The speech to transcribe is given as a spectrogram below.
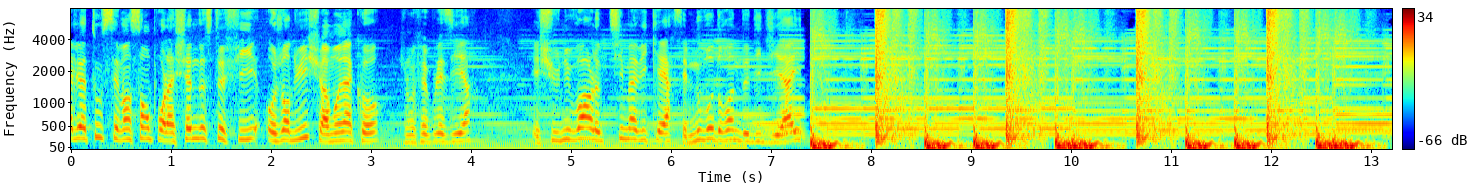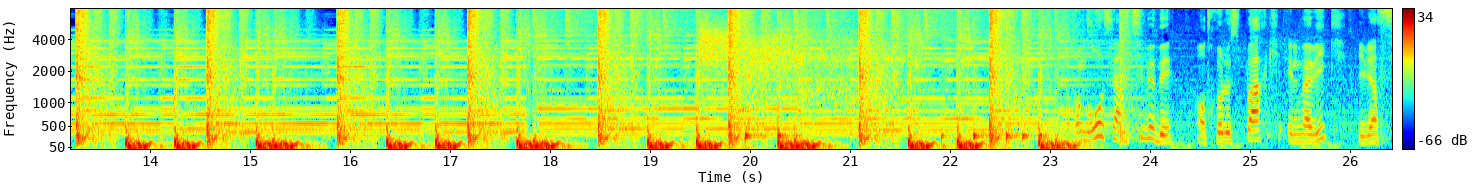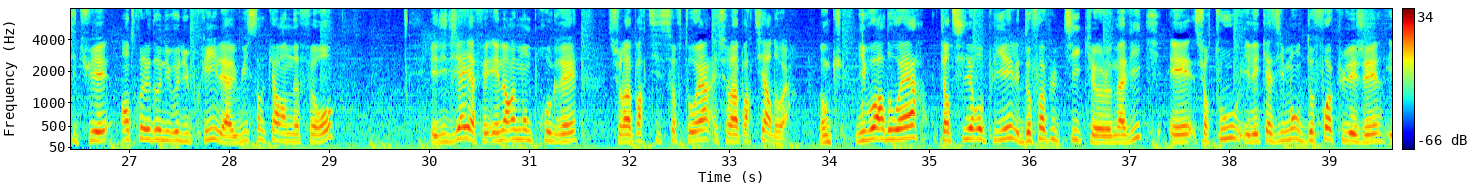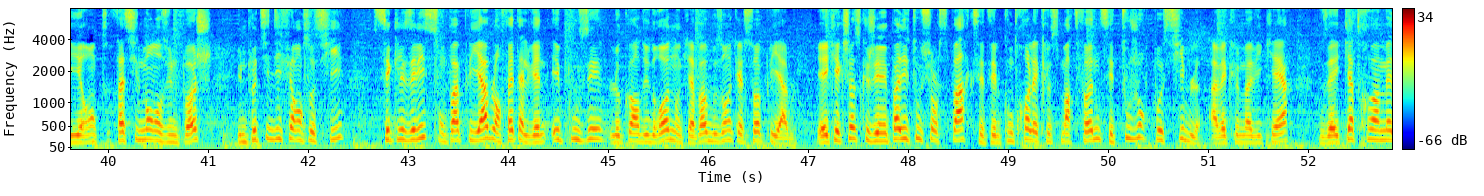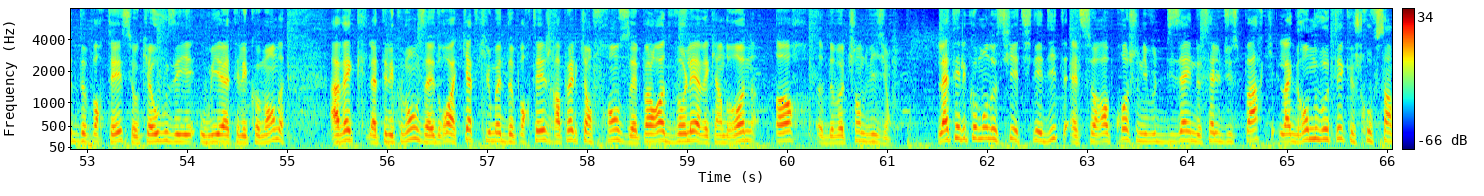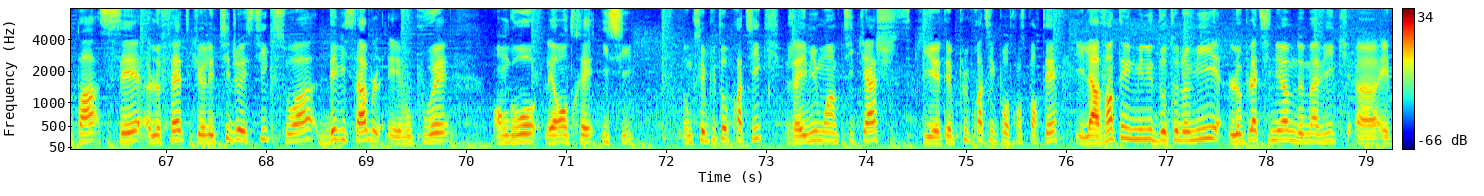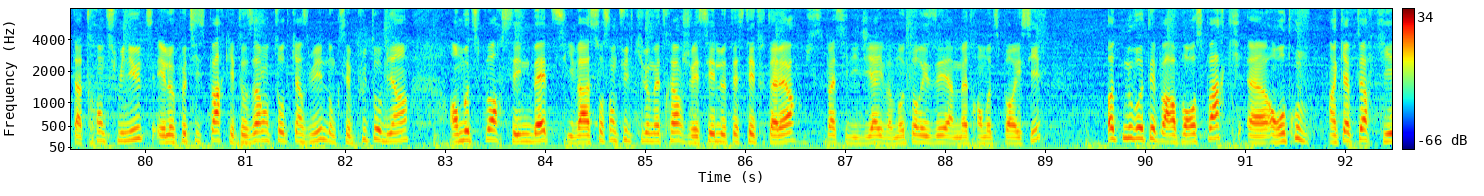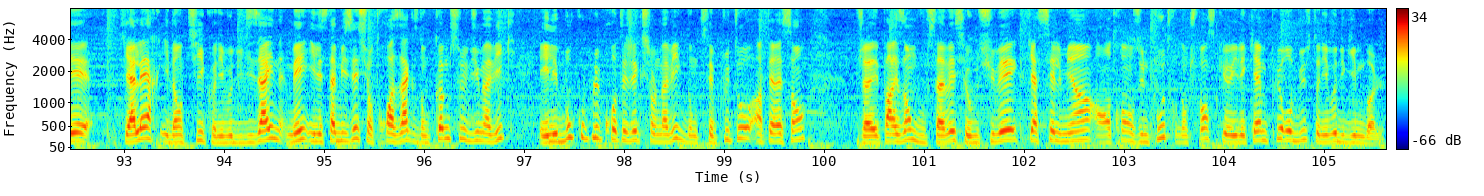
Salut à tous, c'est Vincent pour la chaîne de Stuffy. Aujourd'hui, je suis à Monaco, je me fais plaisir. Et je suis venu voir le petit Mavic Air, c'est le nouveau drone de DJI. c'est un petit bébé entre le Spark et le Mavic. Il vient se situer entre les deux au niveau du prix, il est à 849 euros. Et DJI a fait énormément de progrès sur la partie software et sur la partie hardware. Donc niveau hardware, quand il est replié, il est deux fois plus petit que le Mavic et surtout il est quasiment deux fois plus léger. Il rentre facilement dans une poche. Une petite différence aussi, c'est que les hélices ne sont pas pliables. En fait, elles viennent épouser le corps du drone, donc il n'y a pas besoin qu'elles soient pliables. Il y a quelque chose que j'aimais pas du tout sur le Spark, c'était le contrôle avec le smartphone. C'est toujours possible avec le Mavic Air. Vous avez 80 mètres de portée, c'est au cas où vous ayez oublié la télécommande. Avec la télécommande, vous avez droit à 4 km de portée. Je rappelle qu'en France, vous n'avez pas le droit de voler avec un drone hors de votre champ de vision. La télécommande aussi est inédite, elle se rapproche au niveau du design de celle du Spark. La grande nouveauté que je trouve sympa, c'est le fait que les petits joysticks soient dévissables et vous pouvez en gros les rentrer ici. Donc c'est plutôt pratique. J'avais mis moi un petit cache, ce qui était plus pratique pour transporter. Il a 21 minutes d'autonomie, le Platinum de Mavic euh, est à 30 minutes et le petit Spark est aux alentours de 15 minutes, donc c'est plutôt bien. En mode sport, c'est une bête, il va à 68 km/h, je vais essayer de le tester tout à l'heure. Je ne sais pas si DJI va m'autoriser à me mettre en mode sport ici. Autre nouveauté par rapport au Spark, euh, on retrouve un capteur qui, a l'air identique au niveau du design, mais il est stabilisé sur trois axes, donc comme celui du Mavic, et il est beaucoup plus protégé que sur le Mavic, donc c'est plutôt intéressant. J'avais par exemple, vous savez, si vous me suivez, cassé le mien en rentrant dans une poutre, donc je pense qu'il est quand même plus robuste au niveau du gimbal.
